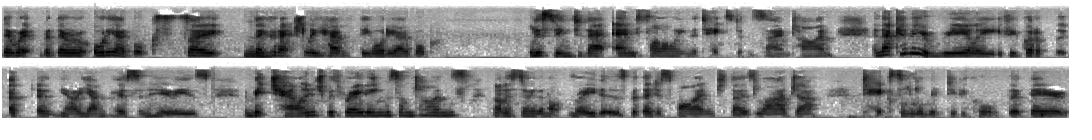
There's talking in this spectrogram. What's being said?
there were, but there were audio books, so mm. they could actually have the audio book listening to that and following the text at the same time. And that can be a really, if you've got a, a, a you know, a young person who is a bit challenged with reading sometimes, not necessarily they're not readers, but they just find those larger text a little bit difficult, that they're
